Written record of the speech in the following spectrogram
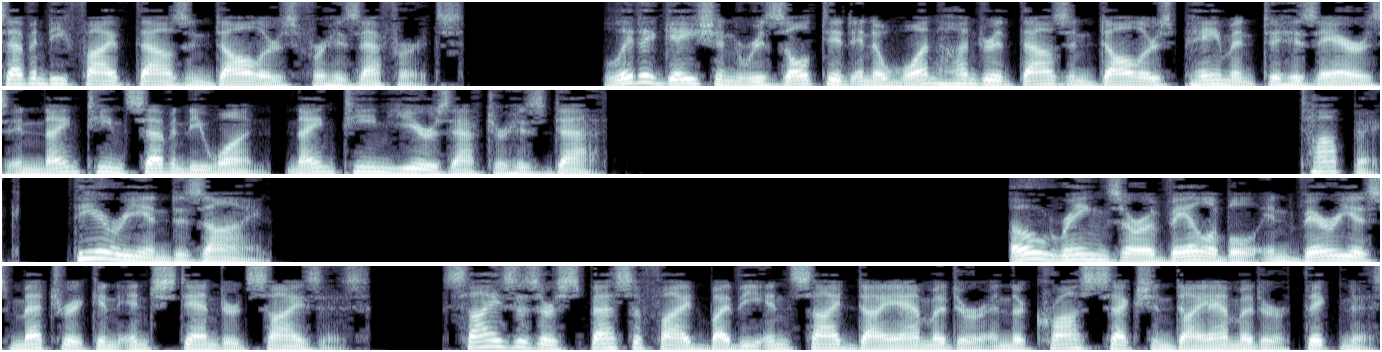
$75,000 for his efforts. Litigation resulted in a $100,000 payment to his heirs in 1971, 19 years after his death. Theory and design O-rings are available in various metric and inch standard sizes. Sizes are specified by the inside diameter and the cross-section diameter thickness.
